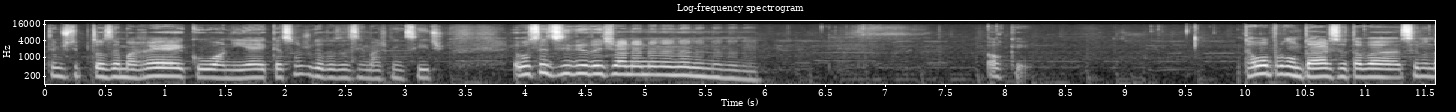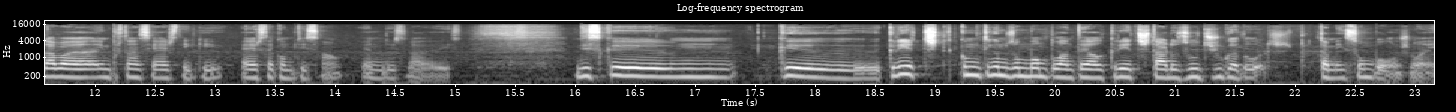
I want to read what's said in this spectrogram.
temos tipo José Marreco, Onieca, são jogadores assim mais conhecidos. Você decidiu deixar. Não, não, não, não, não, não. Ok. Estavam a perguntar se eu, tava, se eu não dava importância a esta, aqui, a esta competição. Eu não disse nada disso. Disse que, que queria, como tínhamos um bom plantel, queria testar os outros jogadores, porque também são bons, não é?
